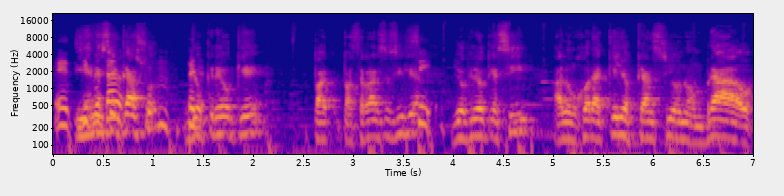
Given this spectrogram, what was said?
Eh, y en ese caso, mm, yo creo que, para cerrar Cecilia, yo creo que sí, a lo mejor aquellos que han sido nombrados,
